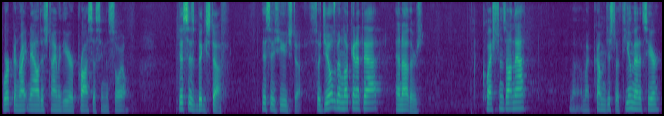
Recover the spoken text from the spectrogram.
working right now this time of the year processing the soil. This is big stuff. This is huge stuff. So Jill's been looking at that and others. Questions on that? I'm going to come just a few minutes here,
